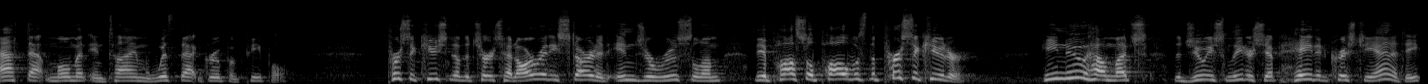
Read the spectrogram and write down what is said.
at that moment in time with that group of people. Persecution of the church had already started in Jerusalem. The Apostle Paul was the persecutor. He knew how much the Jewish leadership hated Christianity,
